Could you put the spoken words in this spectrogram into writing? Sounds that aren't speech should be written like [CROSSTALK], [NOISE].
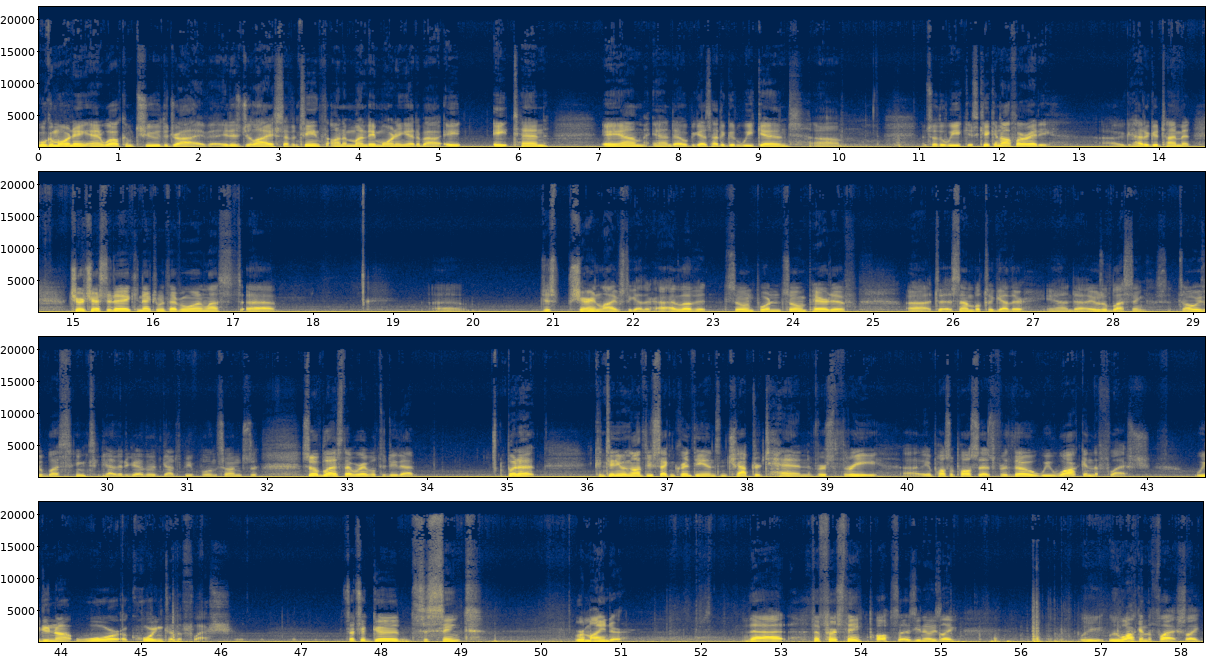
Well, good morning and welcome to the drive. It is July 17th on a Monday morning at about 8 8:10 a.m. and I hope you guys had a good weekend. Um, and so the week is kicking off already. Uh, we had a good time at church yesterday, connecting with everyone. Last, uh, uh, just sharing lives together. I, I, love it. So important, so imperative uh, to assemble together and uh, it was a blessing. It's always a [LAUGHS] blessing to gather together with God's people, and so I'm so, so blessed that we're able to do that. But uh, continuing on through Second Corinthians in chapter 10, verse 3, uh, the Apostle Paul says, For though we walk in the flesh, we do not war according to the flesh. Such a good, succinct reminder that the first thing [LAUGHS] Paul says, you know, he's like, we we walk in the flesh like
